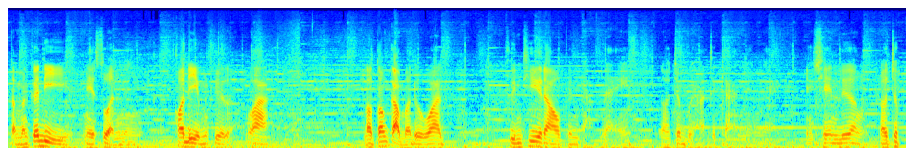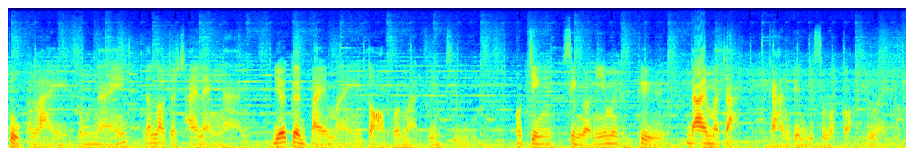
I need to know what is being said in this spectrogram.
แต่มันก็ดีในส่วนหนึ่งข้อดีมันคือว่า เราต้องกลับมาดูว่าพื้นที่เราเป็นแบบไหน เราจะบริหารจัดการยังไง อย่างเช่นเรื่องเราจะปลูกอะไรตรงไหน แล้วเราจะใช้แรงงาน เยอะเกินไปไหมต่อประมาณพื้นที่เอาจริงสิ่งเหล่านี้มันก็คือได้มาจากการเป็นวิศวกรด้วยครับ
